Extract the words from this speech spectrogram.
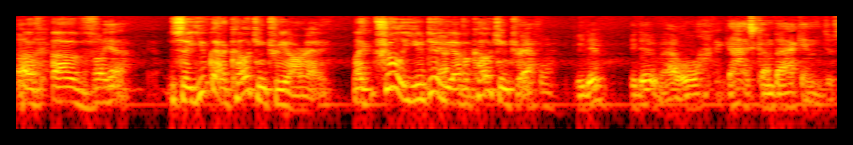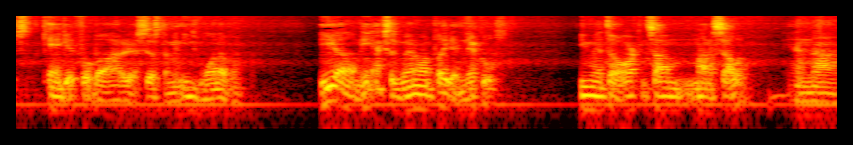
of, of oh yeah. So you've got a coaching tree already. Like truly, you do. Definitely. You have a coaching tree. Definitely, we do. We do. A lot of guys come back and just can't get football out of their system, and he's one of them. He um, he actually went on and played at Nicholls. He went to Arkansas Monticello and uh,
